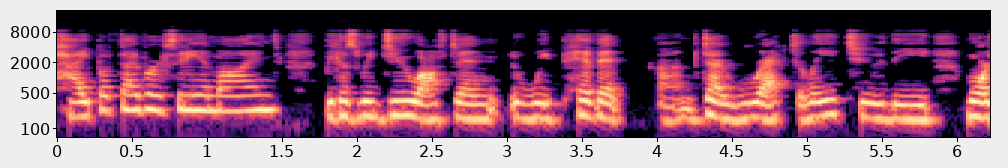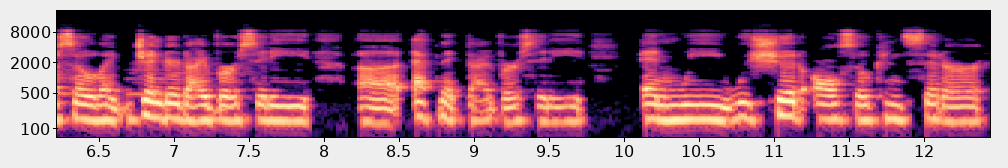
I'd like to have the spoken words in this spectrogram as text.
type of diversity in mind because we do often we pivot um, directly to the more so like gender diversity uh, ethnic diversity and we we should also consider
